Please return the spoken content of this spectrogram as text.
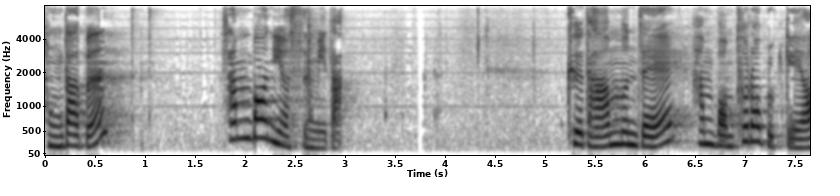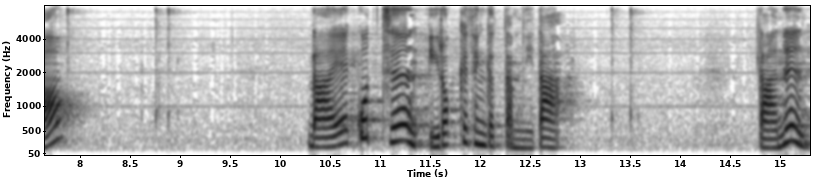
정답은 3번이었습니다. 그 다음 문제 한번 풀어볼게요. 나의 꽃은 이렇게 생겼답니다. 나는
